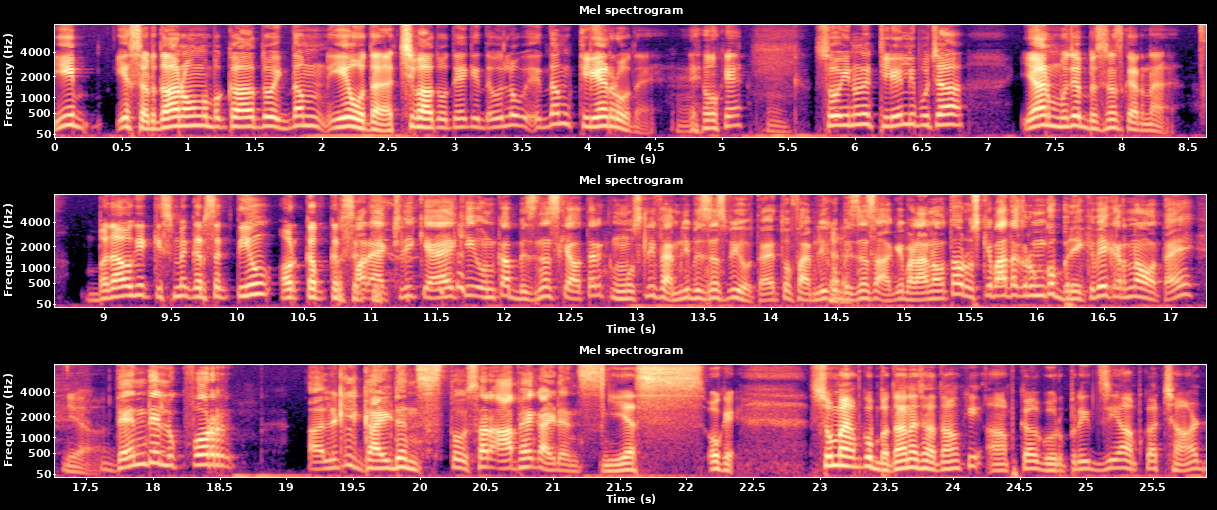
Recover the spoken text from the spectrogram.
ये ये सरदारों का तो एकदम ये होता है अच्छी बात होती है कि वो लोग एकदम क्लियर होते हैं ओके हम्म, सो हम्म। इन्होंने क्लियरली पूछा यार मुझे बिज़नेस करना है। बताओ कि किसमें कर सकती हूँ और कब कर सकती और एक्चुअली क्या है कि उनका बिज़नेस क्या होता है मोस्टली फैमिली बिज़नेस भी होता है तो फैमिली को बिज़नेस आगे बढ़ाना होता है और उसके बाद अगर उनको ब्रेकवे करना होता है then they look for little guidance तो सर आप है गाइडेंस यस ओके सो मैं आपको बताना चाहता हूँ कि आपका गुरप्रीत जी आपका चार्ट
